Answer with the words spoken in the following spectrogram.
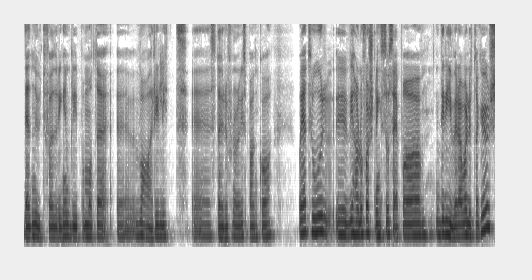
den utfordringen blir på en måte uh, varig litt uh, større for Norges Bank òg. Og jeg tror uh, vi har noe forskning som ser på driver av valutakurs,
